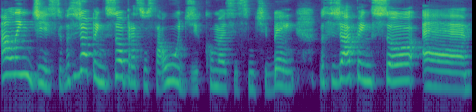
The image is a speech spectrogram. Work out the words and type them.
Além disso, você já pensou para sua saúde como é se sentir bem? Você já pensou é,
